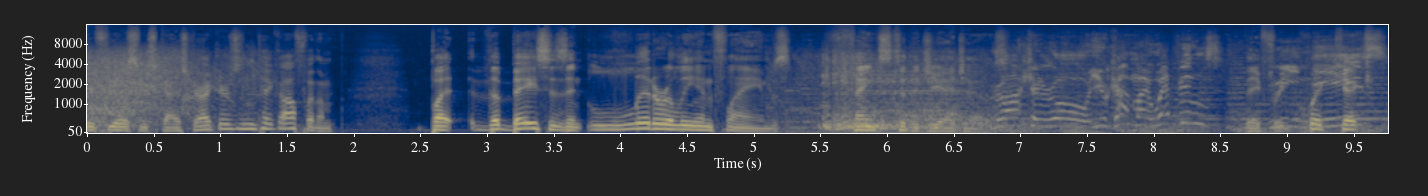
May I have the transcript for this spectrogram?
refuel some sky strikers and take off with them but the base is in, literally in flames thanks to the gi joes Rock and roll. You got my weapons? They free quick kick. these?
